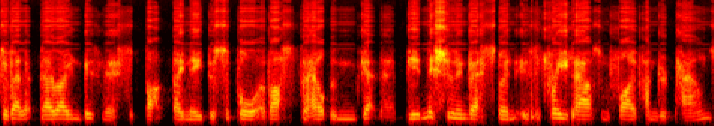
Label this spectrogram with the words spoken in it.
develop their own business, but they need the support of us to help them get there. The initial investment is £3,500.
